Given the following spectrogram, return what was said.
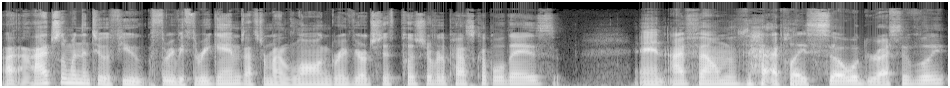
I, I actually went into a few 3v3 games after my long graveyard shift push over the past couple of days. And I found that I play so aggressively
